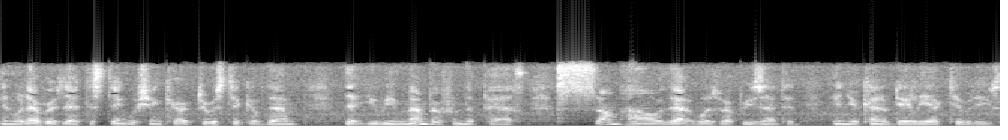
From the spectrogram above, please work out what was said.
and whatever is that distinguishing characteristic of them that you remember from the past, somehow that was represented in your kind of daily activities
